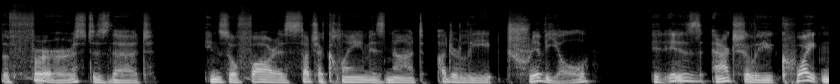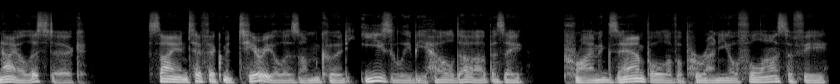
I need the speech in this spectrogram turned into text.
The first is that insofar as such a claim is not utterly trivial, it is actually quite nihilistic. Scientific materialism could easily be held up as a prime example of a perennial philosophy.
